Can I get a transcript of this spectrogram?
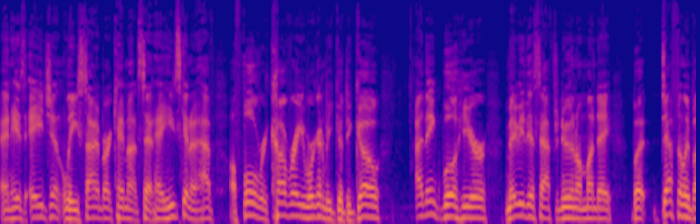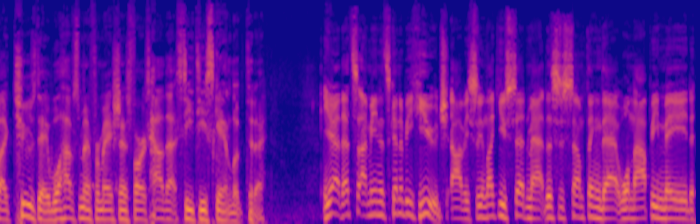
and his agent, Leigh Steinberg, came out and said, hey, he's going to have a full recovery. We're going to be good to go. I think we'll hear maybe this afternoon on Monday, but definitely by Tuesday, we'll have some information as far as how that CT scan looked today. Yeah, that's, I mean, it's going to be huge, obviously. And like you said, Matt, this is something that will not be made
